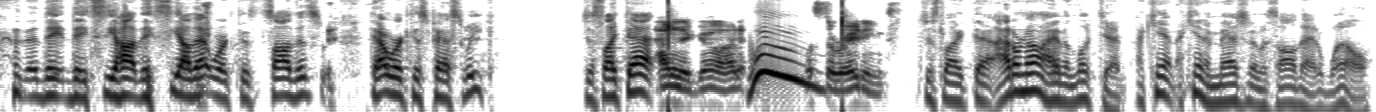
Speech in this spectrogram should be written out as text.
they they see how they see how that worked. This, saw this that worked this past week, just like that. How did it go? Did, Woo! What's the ratings? Just like that. I don't know. I haven't looked yet. I can't. I can't imagine it was all that well.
